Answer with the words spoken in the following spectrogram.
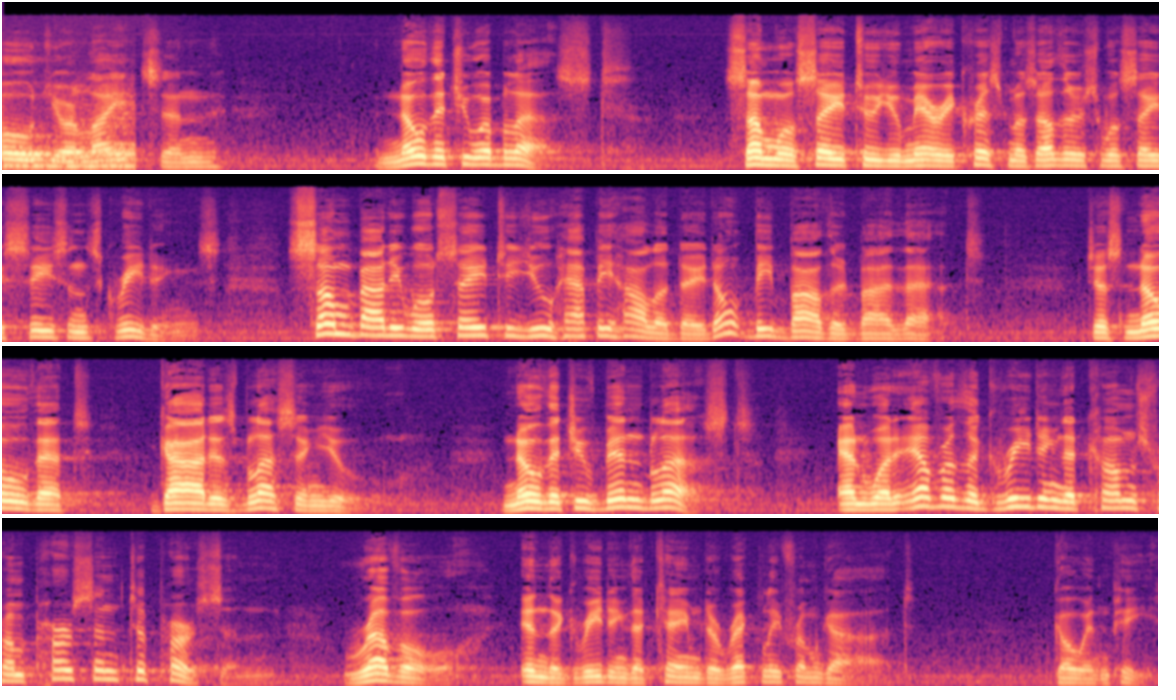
Hold your lights and know that you are blessed. Some will say to you, Merry Christmas. Others will say, Season's greetings. Somebody will say to you, Happy Holiday. Don't be bothered by that. Just know that God is blessing you. Know that you've been blessed. And whatever the greeting that comes from person to person, revel in the greeting that came directly from God. Go in peace.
